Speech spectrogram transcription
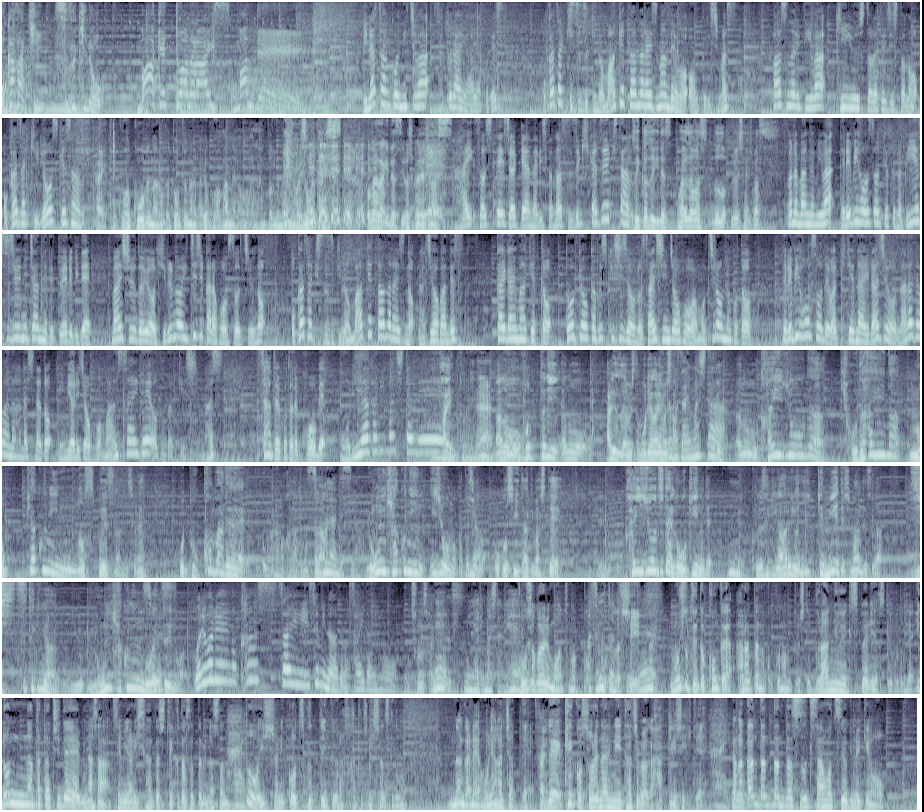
岡崎鈴木のマーケットアナライズマンデー皆さんこんにちは。桜井彩子です。岡崎鈴木のマーケットアナライズマンデーをお送りします。パーソナリティは金融ストラテジストの岡崎良介さん。はいここは神戸なのか東京なのかよく分かんないまま番組始まりそうな感じです 岡崎です。よろしくお願いします。はいそして証券アナリストの鈴木一之さん。鈴木一之です。おはようございます。どうぞよろしくお願いします。この番組はテレビ放送局の BS12 チャンネル12で毎週土曜昼の1時から放送中の岡崎鈴木のマーケットアナライズのラジオ版です。海外マーケット東京株式市場の最新情報はもちろんのことテレビ放送では聞けないラジオならではの話など耳寄り情報満載でお届けします。さあということで神戸盛り上がりましたね。はい本当にね。あの本当にあのありがとうございました。盛り上がりました。ありがとうございました。えあの会場が巨大な600人のスペースなんですよね、これどこまで埋まるのかなと思ったそうなんですよ。400人以上の方にお越しいただきまして、えー会場自体が大きいので、うん。空席があるように一見見えてしまうんですが実質的にはよ400人超えというのは。我々の関西セミナーでは最大のもちろん最大ねです、になりましたね。大阪よりも集まったという集まったんでことだし、ね、もう一つ言うと今回新たな試みとして brand new experience ということでいろんな形で皆さんセミナーに参加してくださった皆さんと一緒にこう作っていくような形にしたんですけども、なんかね盛り上がっちゃって、はい。で結構それなりに立場がはっきりしてきて、はい。なんかだんだんだんだん鈴木さんは強気の意見を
